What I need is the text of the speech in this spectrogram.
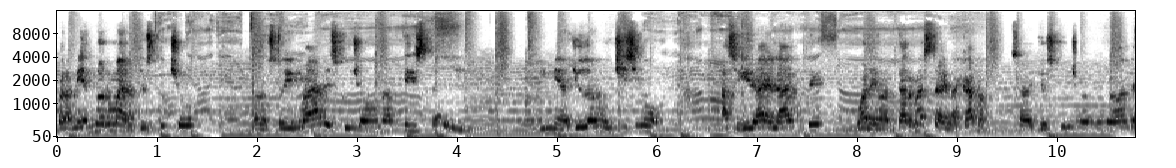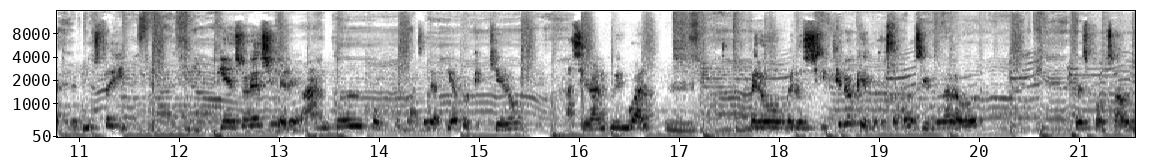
Para mí es normal. Yo escucho, cuando estoy mal, escucho a un artista y, y me ayuda muchísimo a seguir adelante o a levantarme hasta de la cama. O sea, yo escucho una banda que me gusta y, y pienso en eso y me levanto con, con más energía porque quiero hacer algo igual. Pero, pero sí creo que estamos haciendo una labor responsable.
